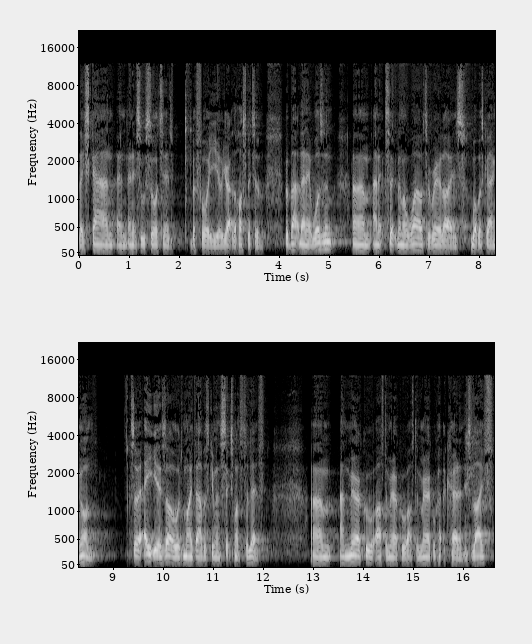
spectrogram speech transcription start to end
they scan and, and it's all sorted before you, you're at the hospital. But back then it wasn't, um, and it took them a while to realize what was going on. So at eight years old, my dad was given six months to live. Um, and miracle after miracle after miracle occurred in his life.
